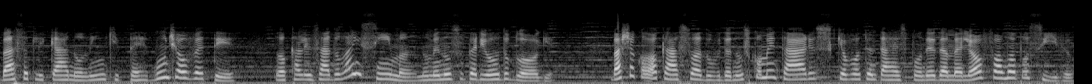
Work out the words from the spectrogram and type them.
basta clicar no link Pergunte ao VT, localizado lá em cima, no menu superior do blog. Basta colocar a sua dúvida nos comentários que eu vou tentar responder da melhor forma possível.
